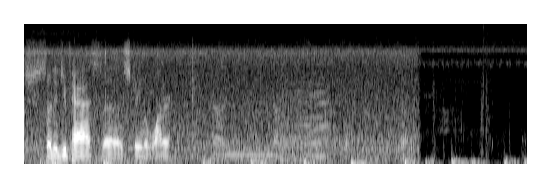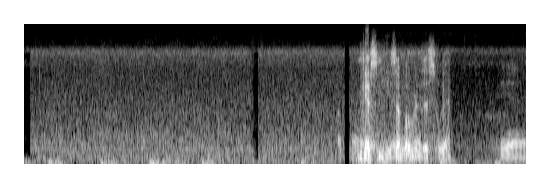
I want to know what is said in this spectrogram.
So did you pass a stream of water? Uh, no. I'm guessing he's up over Very this way. Yeah.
